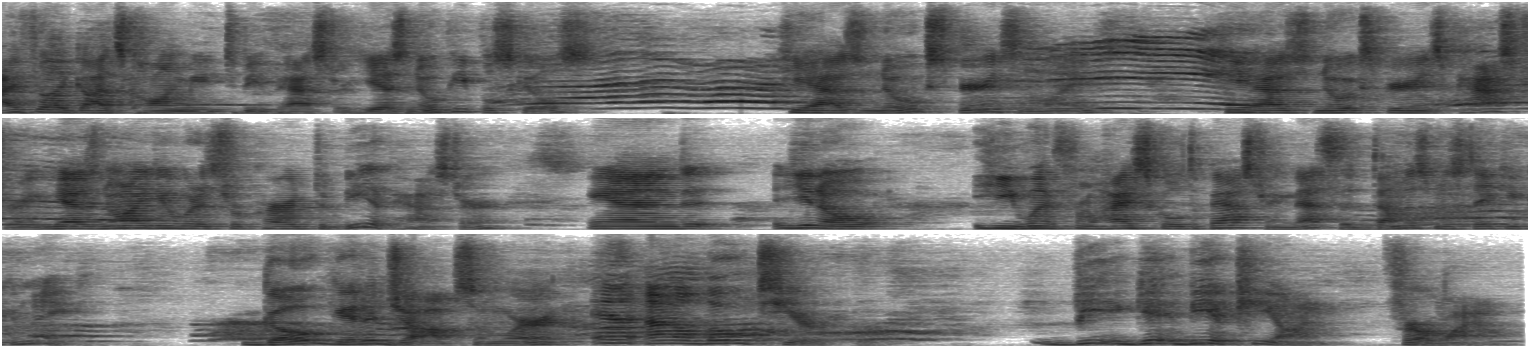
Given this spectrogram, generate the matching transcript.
I feel like God's calling me to be a pastor. He has no people skills. He has no experience in life. He has no experience pastoring. He has no idea what it's required to be a pastor. And, you know, he went from high school to pastoring. That's the dumbest mistake you can make. Go get a job somewhere and on a low tier. Be, get, be a peon for a while.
